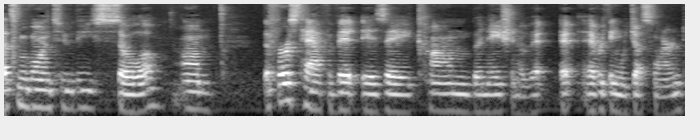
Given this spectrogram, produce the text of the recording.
Let's move on to the solo. Um, the first half of it is a combination of it, everything we just learned.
